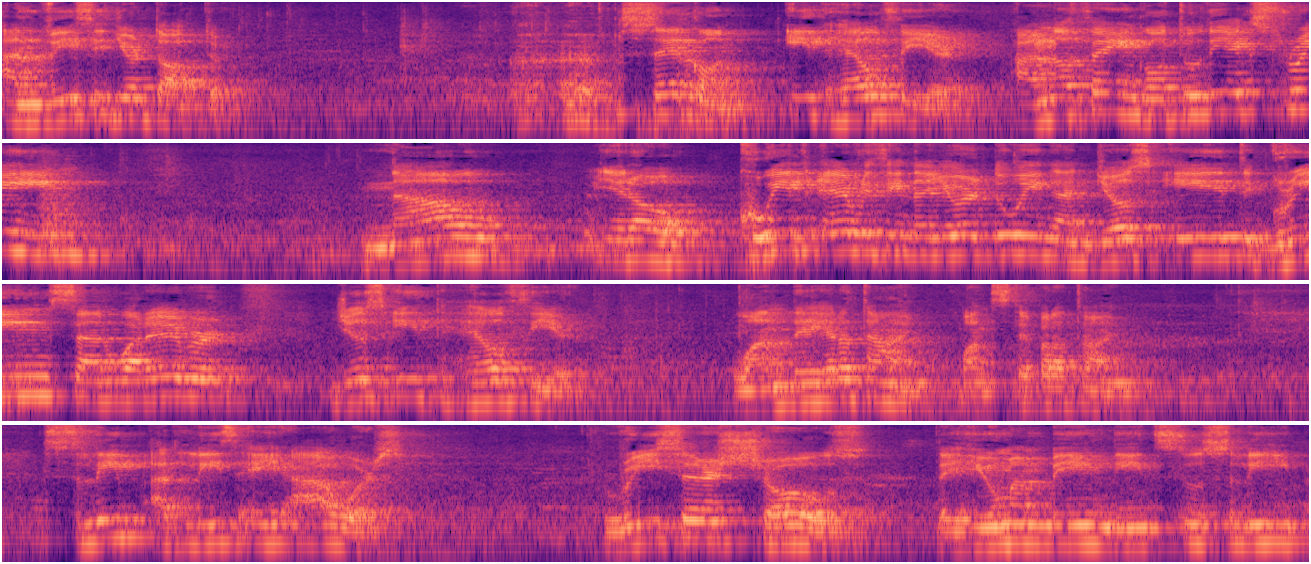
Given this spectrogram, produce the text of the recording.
And visit your doctor. Second, eat healthier. I'm not saying go to the extreme. Now you know, quit everything that you're doing and just eat greens and whatever. Just eat healthier. One day at a time, one step at a time. Sleep at least eight hours. Research shows the human being needs to sleep.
